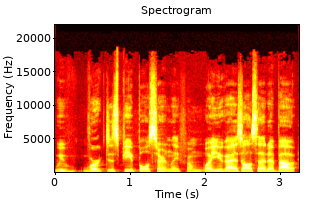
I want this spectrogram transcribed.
we've worked as people certainly from what you guys all said about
